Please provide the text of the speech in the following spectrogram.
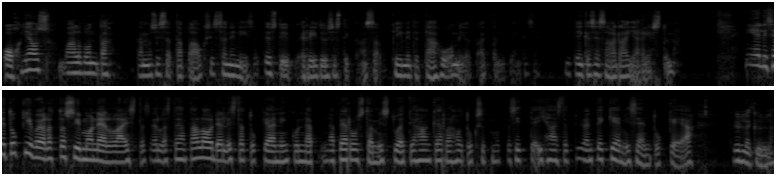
ohjaus, valvonta tämmöisissä tapauksissa, niin niissä tietysti erityisesti kanssa kiinnitetään huomiota, että miten se, mitenkä se saadaan järjestymään. Niin, eli se tuki voi olla tosi monenlaista, sellaista ihan taloudellista tukea, niin kuin nämä perustamistuet ja hankerahoitukset, mutta sitten ihan sitä työn tekemisen tukea. Kyllä, kyllä.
